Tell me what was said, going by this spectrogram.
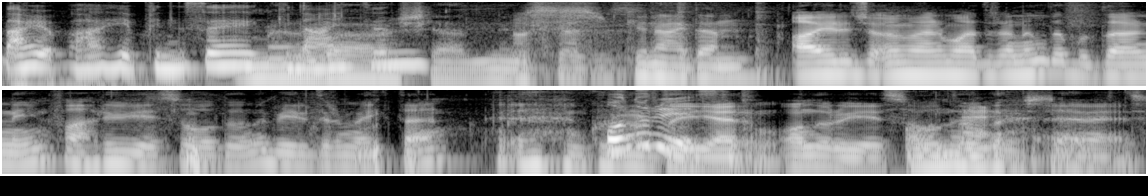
Merhaba hepinize. Merhaba, Günaydın. hoş geldiniz. Hoş geldiniz. Günaydın. Ayrıca Ömer Madra'nın da bu derneğin fahri üyesi olduğunu bildirmekten gurur Onur üyesi. duyuyorum. Onur üyesi Onur olduğunu. üyesi, evet.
